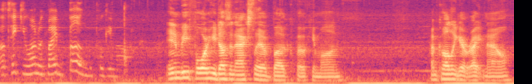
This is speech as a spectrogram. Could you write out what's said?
I'll take you on with my bug Pokemon. In before he doesn't actually have bug Pokemon. I'm calling it right now.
